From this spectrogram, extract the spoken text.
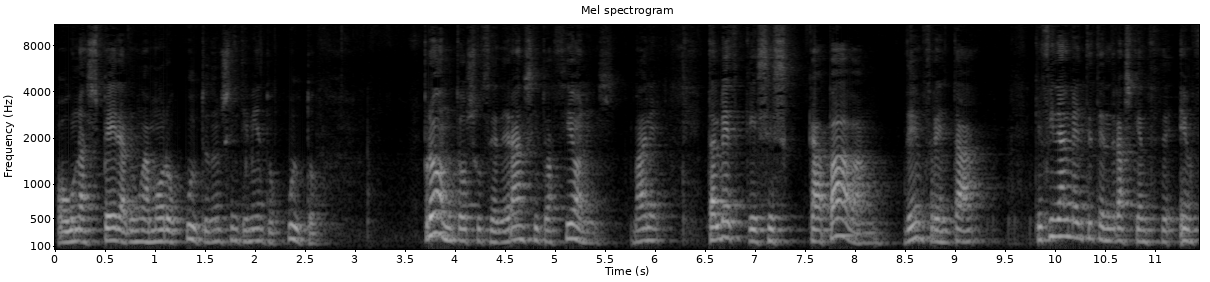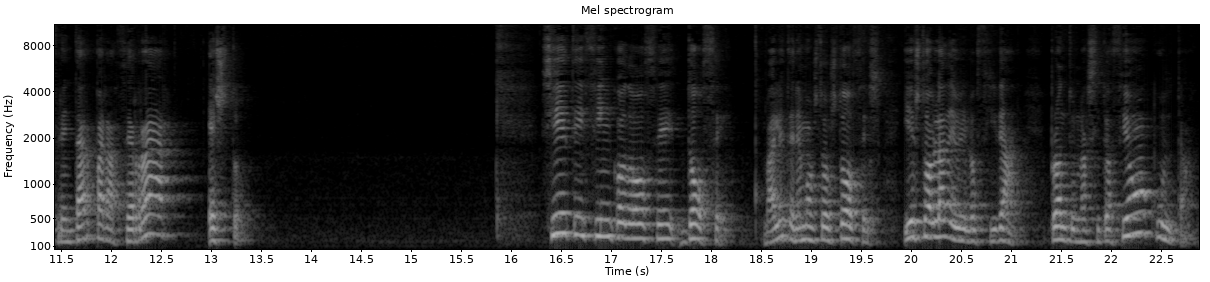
o una espera de un amor oculto, de un sentimiento oculto. Pronto sucederán situaciones, ¿vale? Tal vez que se escapaban de enfrentar, que finalmente tendrás que enfrentar para cerrar esto. 7 y 5, 12, 12, ¿vale? Tenemos dos doces y esto habla de velocidad. Pronto una situación oculta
